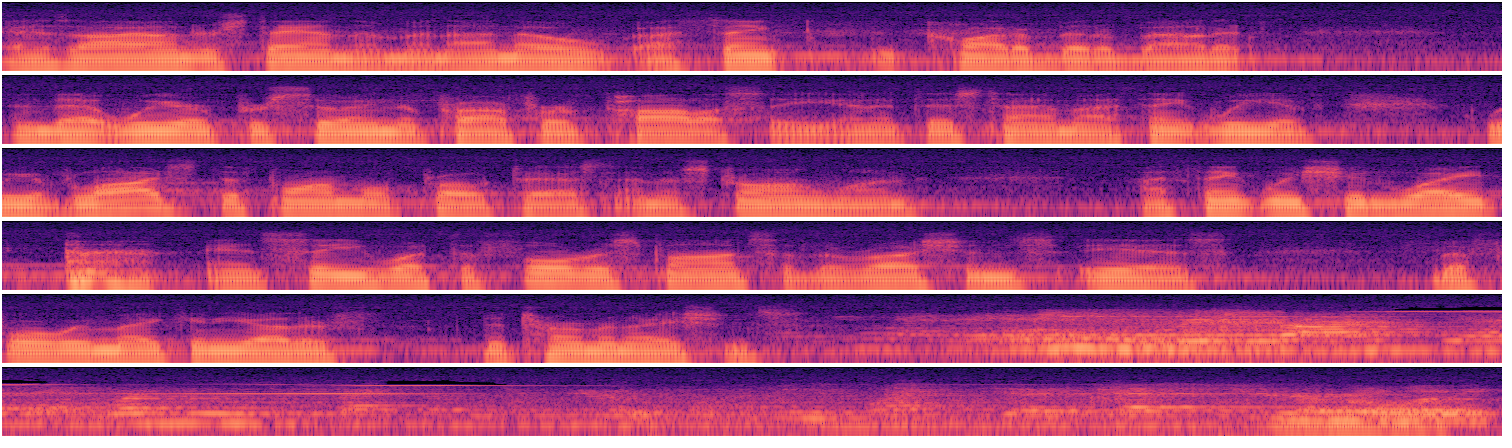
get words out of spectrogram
as I understand them, and I know, I think quite a bit about it, and that we are pursuing the proper policy. And at this time, I think we have we have lodged the formal protest and a strong one. I think we should wait and see what the full response of the Russians is before we make any other determinations. Any response yet, and what do you expect them to do? I mean, what's your gesture? No, no, let,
